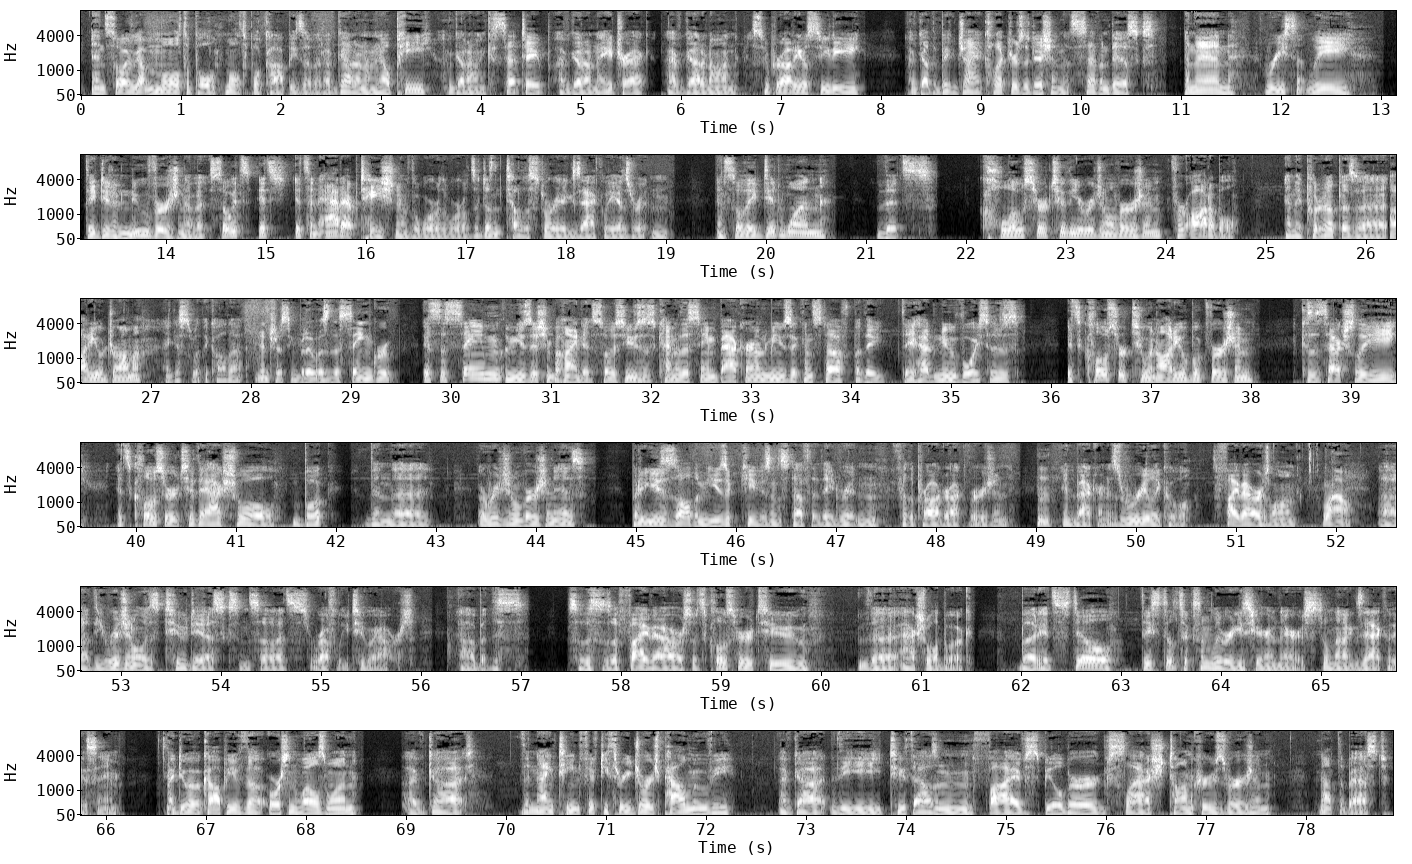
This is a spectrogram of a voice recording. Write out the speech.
And so I've got multiple, multiple copies of it. I've got it on LP, I've got it on cassette tape, I've got it on 8 track, I've got it on Super Audio CD, I've got the big giant collector's edition that's seven discs. And then recently they did a new version of it. So it's it's it's an adaptation of the War of the Worlds. It doesn't tell the story exactly as written. And so they did one that's closer to the original version for Audible, and they put it up as a audio drama. I guess is what they call that. Interesting, but it was the same group. It's the same musician behind it, so it uses kind of the same background music and stuff, but they they had new voices. It's closer to an audiobook version because it's actually it's closer to the actual book than the original version is, but it uses all the music cues and stuff that they'd written for the prog rock version in the background. It's really cool. It's five hours long. Wow. Uh, the original is two discs, and so that's roughly two hours. Uh, but this, so this is a five hour, so it's closer to the actual book, but it's still they still took some liberties here and there. It's still not exactly the same. I do have a copy of the Orson Welles one. I've got the 1953 George Pal movie. I've got the 2005 Spielberg slash Tom Cruise version. Not the best.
